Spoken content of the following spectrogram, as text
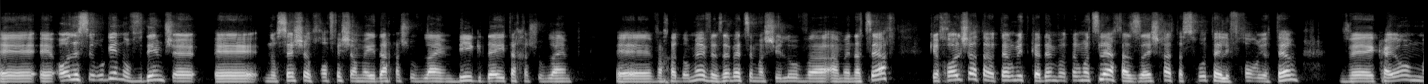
אה, אה, או לסירוגין עובדים שנושא אה, של חופש המידע חשוב להם, ביג דאטה חשוב להם אה, וכדומה, וזה בעצם השילוב המנצח. ככל שאתה יותר מתקדם ויותר מצליח, אז יש לך את הזכות אה, לבחור יותר, וכיום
